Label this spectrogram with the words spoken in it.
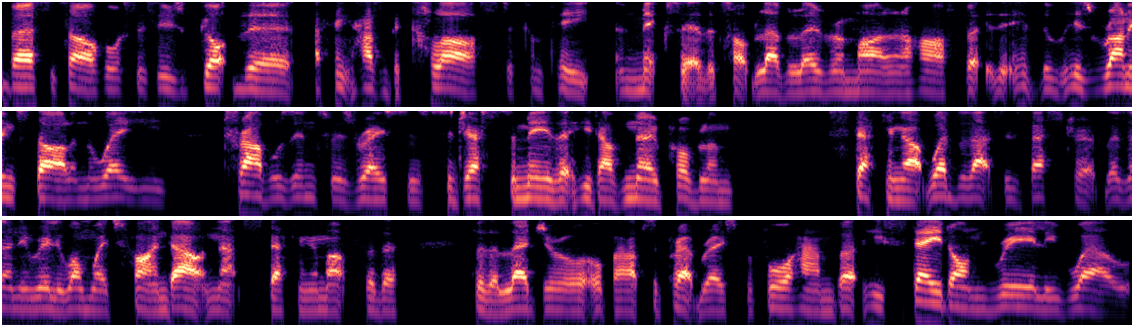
versatile horses who's got the, I think, has the class to compete and mix it at the top level over a mile and a half. But his running style and the way he travels into his races suggests to me that he'd have no problem stepping up. Whether that's his best trip, there's only really one way to find out, and that's stepping him up for the for the Leger or, or, perhaps a prep race beforehand. But he stayed on really well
